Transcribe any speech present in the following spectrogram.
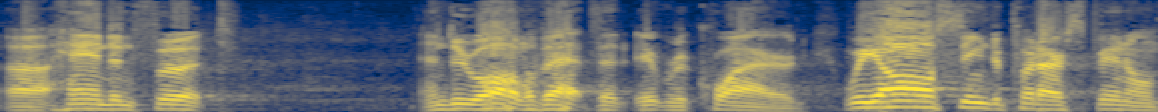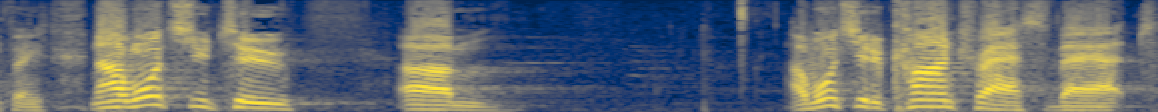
uh, hand and foot and do all of that that it required. We all seem to put our spin on things. Now I want you to Um, I want you to contrast that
